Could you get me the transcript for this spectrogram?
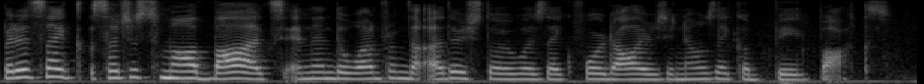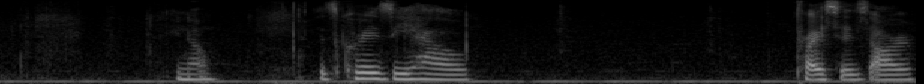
But it's like such a small box and then the one from the other store was like four dollars and it was like a big box. You know? It's crazy how prices are.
